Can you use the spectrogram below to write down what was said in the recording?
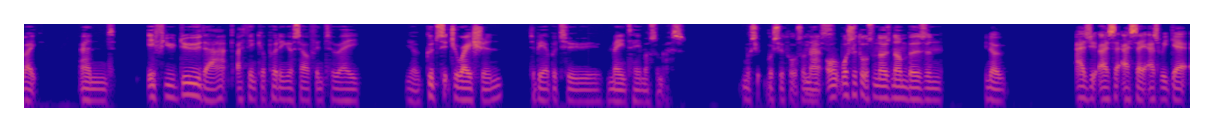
Like, and if you do that, I think you're putting yourself into a, you know, good situation to be able to maintain muscle mass. What's your, what's your thoughts on nice. that? What's your thoughts on those numbers and, you know, as you as I say, as we get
